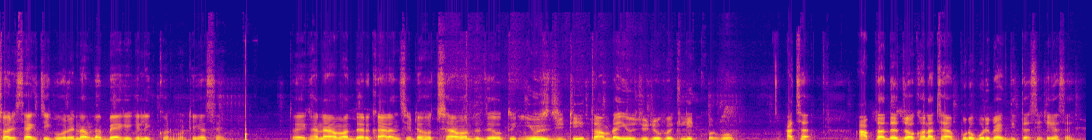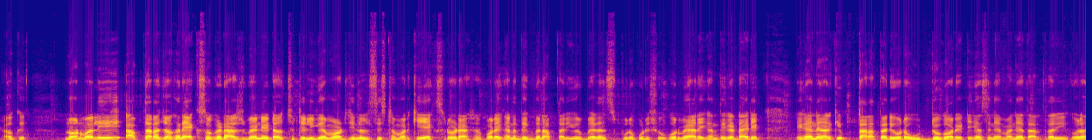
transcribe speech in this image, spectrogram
সরি চেক চেক করে না, আমরা ব্যাগে ক্লিক করব, ঠিক আছে? তো এখানে আমাদের কারেন্সিটা হচ্ছে আমাদের যেহেতু ইউএসডিটি তো আমরা ইউএসডিটির উপরে ক্লিক করব। আচ্ছা আপনাদের যখন আচ্ছা পুরোপুরি ব্যাগ দিতেছি, ঠিক আছে? ওকে নর্মালি আপনারা যখন এক সকেটে আসবেন, এটা হচ্ছে টেলিগ্রাম অরিজিনাল সিস্টেম আর কি এক সকেটে আসার পর এখানে দেখবেন আপনার ইউর ব্যালেন্স পুরোপুরি শো করবে আর এখান থেকে ডাইরেক্ট এখানে আর কি তাড়াতাড়ি ওরা উইড্রো করে, ঠিক আছে? না মানে তাড়াতাড়ি ওরা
